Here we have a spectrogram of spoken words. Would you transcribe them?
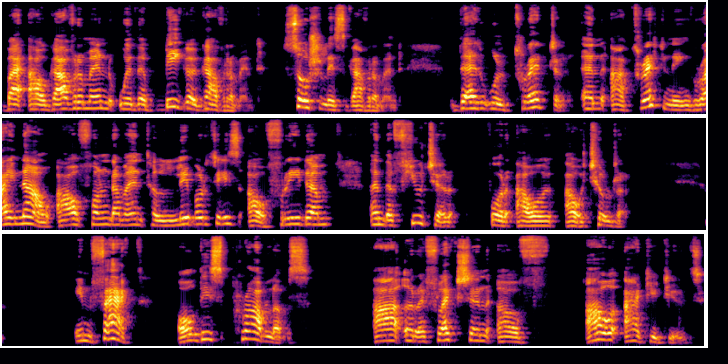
by our government with a bigger government, socialist government, that will threaten and are threatening right now our fundamental liberties, our freedom, and the future for our, our children. In fact, all these problems are a reflection of our attitudes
